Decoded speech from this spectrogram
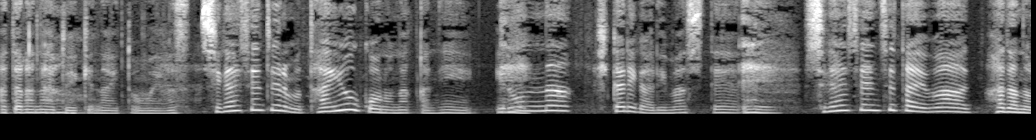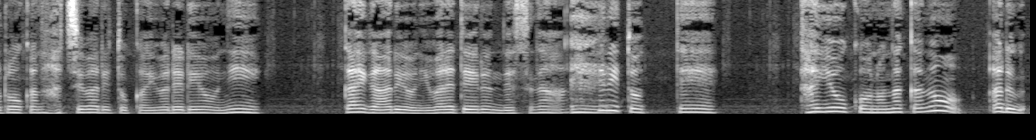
当たらないといけないと思います。紫外線というよりも太陽光の中にいろんな光がありまして、ええ、紫外線自体は肌の老化の8割とか言われるように害があるように言われているんですが、ええ、手にとって太陽光の中のある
